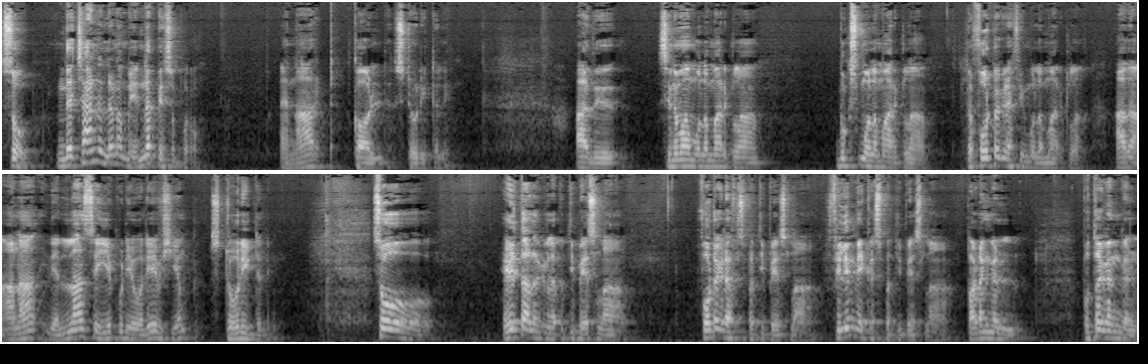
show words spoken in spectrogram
ஸோ இந்த சேனலில் நம்ம என்ன பேச போகிறோம் அன் ஆர்ட் கால்ட் ஸ்டோரி டெல்லிங் அது சினிமா மூலமாக இருக்கலாம் புக்ஸ் மூலமாக இருக்கலாம் இல்லை ஃபோட்டோகிராஃபி மூலமாக இருக்கலாம். அது ஆனால் இதெல்லாம் செய்யக்கூடிய ஒரே விஷயம் ஸ்டோரி டெல்லிங் ஸோ எழுத்தாளர்களை பற்றி பேசலாம் ஃபோட்டோகிராஃபர்ஸ் பற்றி பேசலாம் ஃபிலிம் மேக்கர்ஸ் பற்றி பேசலாம் படங்கள் புத்தகங்கள்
